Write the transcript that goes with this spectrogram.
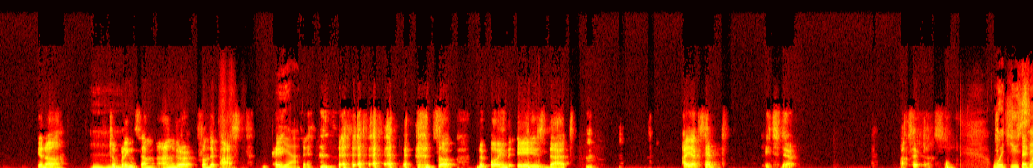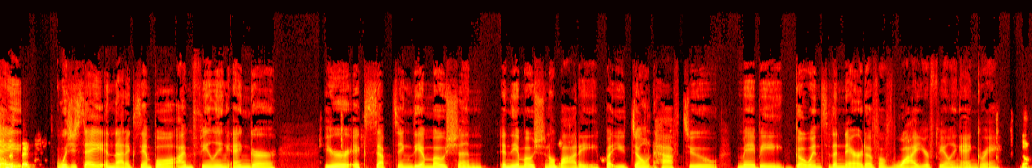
you know, mm-hmm. to bring some anger from the past. Okay. Yeah. so the point is that I accept it's there. Acceptance. Would you say would you say in that example I'm feeling anger, you're accepting the emotion in the emotional body, but you don't have to maybe go into the narrative of why you're feeling angry. No,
